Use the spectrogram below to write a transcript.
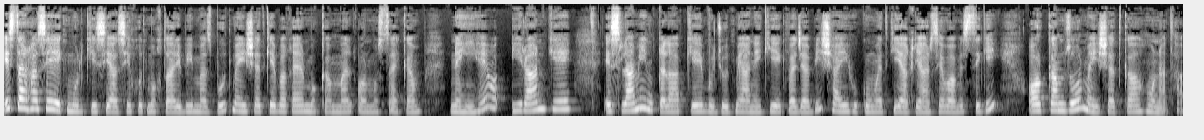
اس طرح سے ایک ملک کی سیاسی خود مختاری بھی مضبوط معیشت کے بغیر مکمل اور مستحکم نہیں ہے اور ایران کے اسلامی انقلاب کے وجود میں آنے کی ایک وجہ بھی شاہی حکومت کی اغیار سے وابستگی اور کمزور معیشت کا ہونا تھا۔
